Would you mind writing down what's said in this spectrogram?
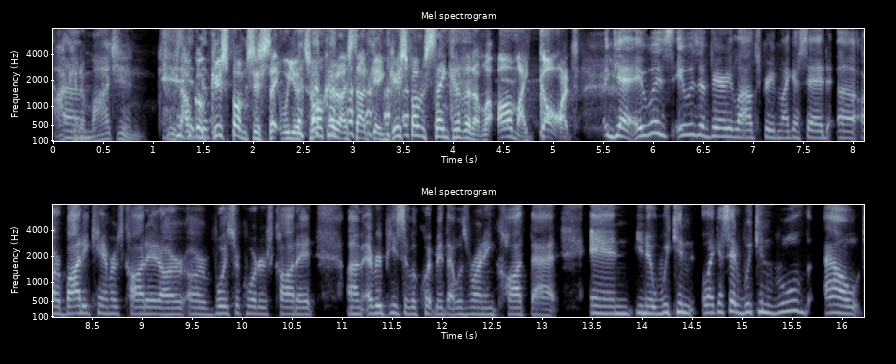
I can um, imagine. Jeez, I've got the, goosebumps just like when you're talking about. I start getting goosebumps thinking of it. I'm like, oh my god. Yeah, it was it was a very loud scream. Like I said, uh, our body cameras caught it. Our our voice recorders caught it. Um, every piece of equipment that was running caught that. And you know, we can, like I said, we can rule out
